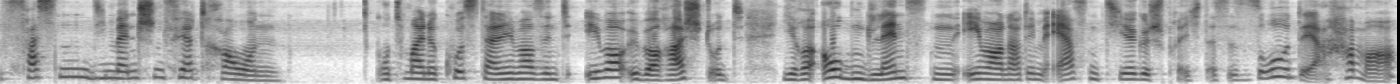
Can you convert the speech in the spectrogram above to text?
fassen die Menschen Vertrauen. Und meine Kursteilnehmer sind immer überrascht und ihre Augen glänzten immer nach dem ersten Tiergespräch. Das ist so der Hammer.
